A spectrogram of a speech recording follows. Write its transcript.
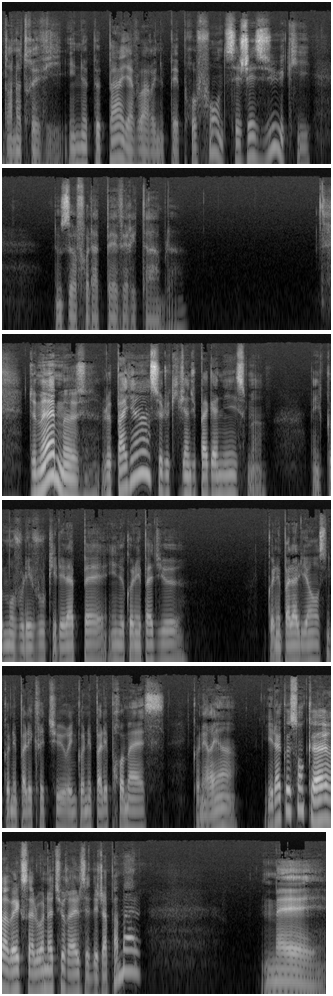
dans notre vie, il ne peut pas y avoir une paix profonde. C'est Jésus qui nous offre la paix véritable. De même, le païen, celui qui vient du paganisme, mais comment voulez-vous qu'il ait la paix? Il ne connaît pas Dieu, il ne connaît pas l'alliance, il ne connaît pas l'écriture, il ne connaît pas les promesses, il ne connaît rien. Il a que son cœur avec sa loi naturelle, c'est déjà pas mal. Mais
